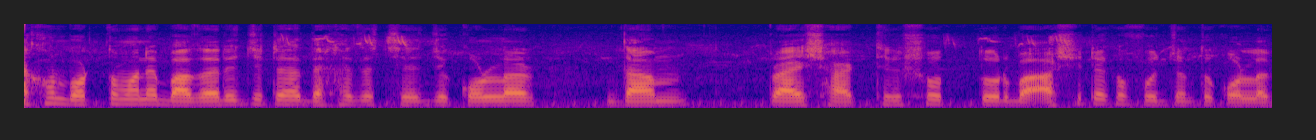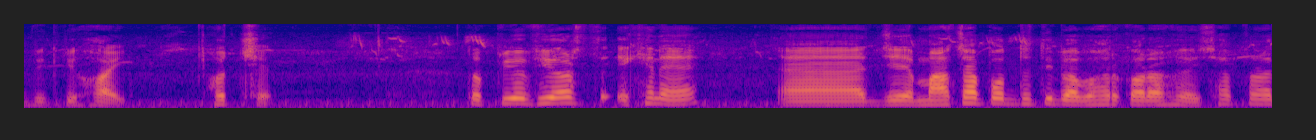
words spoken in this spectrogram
এখন বর্তমানে বাজারে যেটা দেখা যাচ্ছে যে করলার দাম প্রায় ষাট থেকে সত্তর বা আশি টাকা পর্যন্ত করলা বিক্রি হয়, হচ্ছে। তো প্রিয় ভিউয়ার্স এখানে যে মাচা পদ্ধতি ব্যবহার করা হয়েছে, আপনারা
